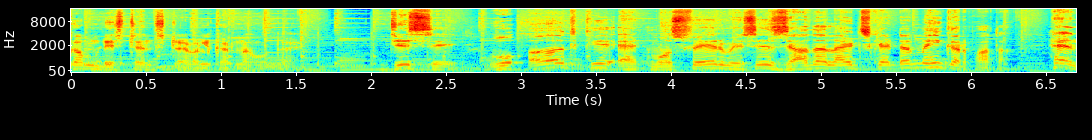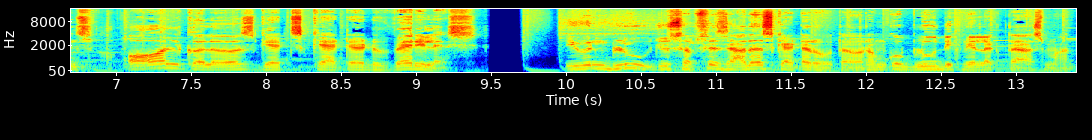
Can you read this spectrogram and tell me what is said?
कम डिस्टेंस ट्रेवल करना होता है, जिससे वो अर्थ के एटमॉस्फेयर में से ज़्यादा लाइट स्कैटर नहीं कर पाता। Hence all colours get scattered very less even blue जो सबसे ज़्यादा स्कैटर होता है, और हमको ब्लू दिखने लगता है आसमान,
